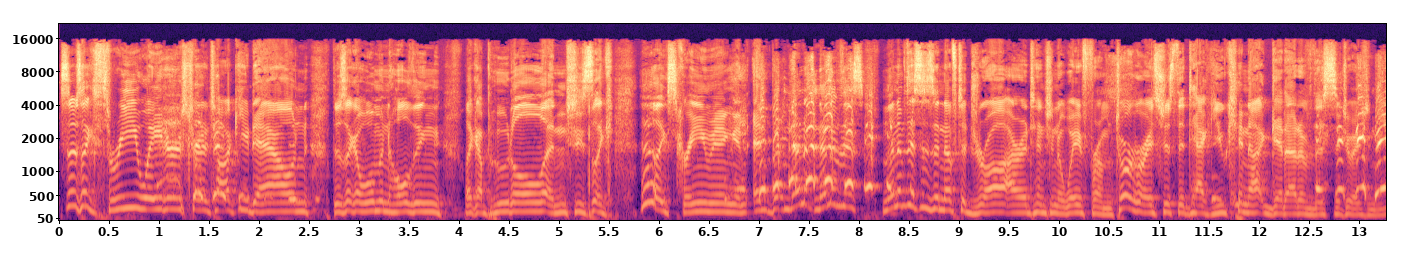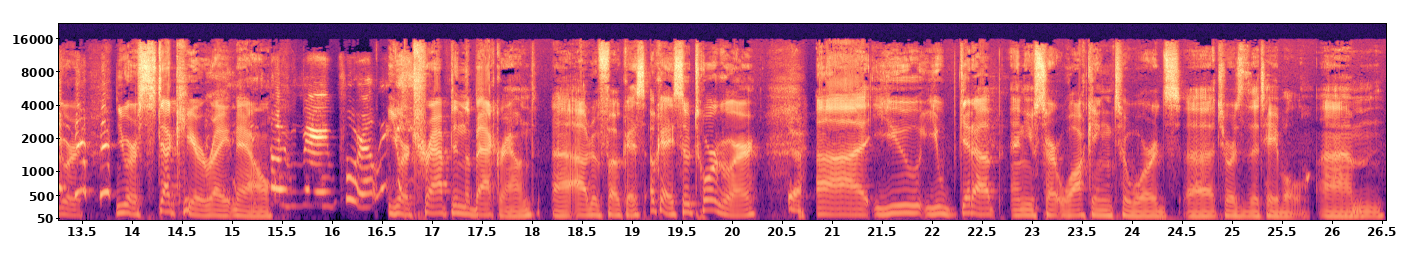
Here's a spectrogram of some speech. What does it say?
so there's like three waiters trying to talk you down. There's like a woman holding like a poodle and she's like eh, like screaming and, and but none of, none of this none of this is enough to draw our attention away from Torgor. It's just the attack. You cannot get out of this situation. You are you are stuck here right now. Oh, very poorly. You are trapped in the background, uh, out of focus. Okay, so Torgor, Yeah. uh, you you get up and you start walking towards uh, towards the table. Um,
